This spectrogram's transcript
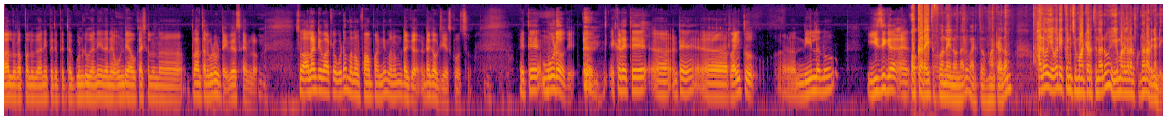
రాళ్ళు రప్పలు కానీ పెద్ద పెద్ద గుండ్లు కానీ ఏదైనా ఉండే అవకాశాలు ఉన్న ప్రాంతాలు కూడా ఉంటాయి వ్యవసాయంలో. సో అలాంటి వాటిలో కూడా మనం ఫామ్ పాండ్ని మనం డగ్ డగ్అవుట్ చేసుకోవచ్చు. అయితే మూడవది ఎక్కడైతే అంటే రైతు నీళ్ళను ఈజీగా ఒక రైతు ఫోన్ లైన్లో ఉన్నారు వారితో మాట్లాడదాం. హలో ఎవరు ఎక్కడి నుంచి మాట్లాడుతున్నారు? ఏం అడగాలనుకుంటున్నారు? అడగండి.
